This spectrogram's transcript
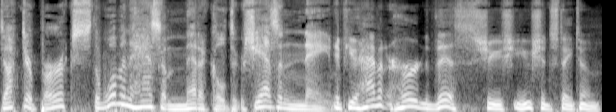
Dr. Birx, the woman has a medical degree. She has a name. If you haven't heard this, she, you should stay tuned.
